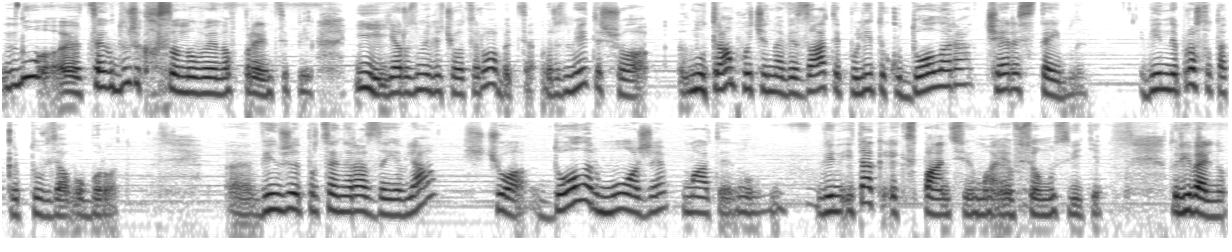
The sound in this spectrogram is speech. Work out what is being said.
ну е, це дуже класна новина, в принципі. І я розумію, для чого це робиться. Ви розумієте, що ну Трамп хоче нав'язати політику долара через стейбли. Він не просто так крипту взяв в оборот. Е, Він вже про це не раз заявляв, що долар може мати, ну він і так експансію має в всьому світі торгівельну.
